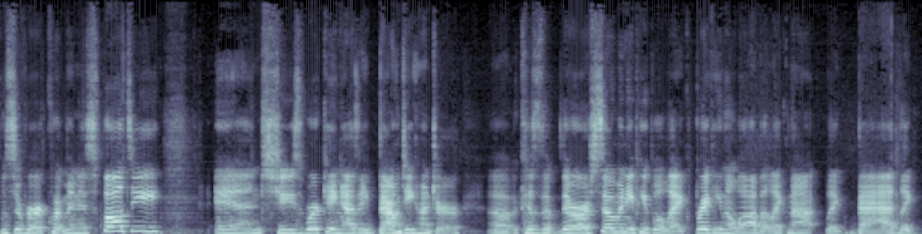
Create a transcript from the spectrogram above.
Most of her equipment is faulty, and she's working as a bounty hunter because there are so many people like breaking the law, but like not like bad, like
